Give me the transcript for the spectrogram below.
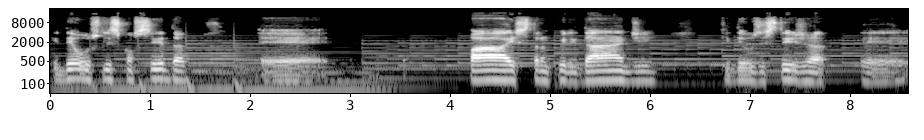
Que Deus lhes conceda é, paz, tranquilidade, que Deus esteja é,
